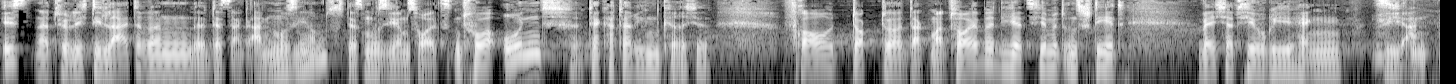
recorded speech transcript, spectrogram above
ist natürlich die Leiterin des St. Ann Museums, des Museums Holstentor und der Katharinenkirche, Frau Dr. Dagmar Teube, die jetzt hier mit uns steht. Welcher Theorie hängen Sie an?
